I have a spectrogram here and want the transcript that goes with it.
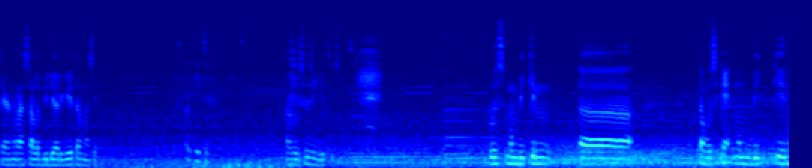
kayak ngerasa lebih dihargai tau gak sih? Oh gitu. Harusnya sih gitu sih. Terus membikin eh tau gak sih kayak membikin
